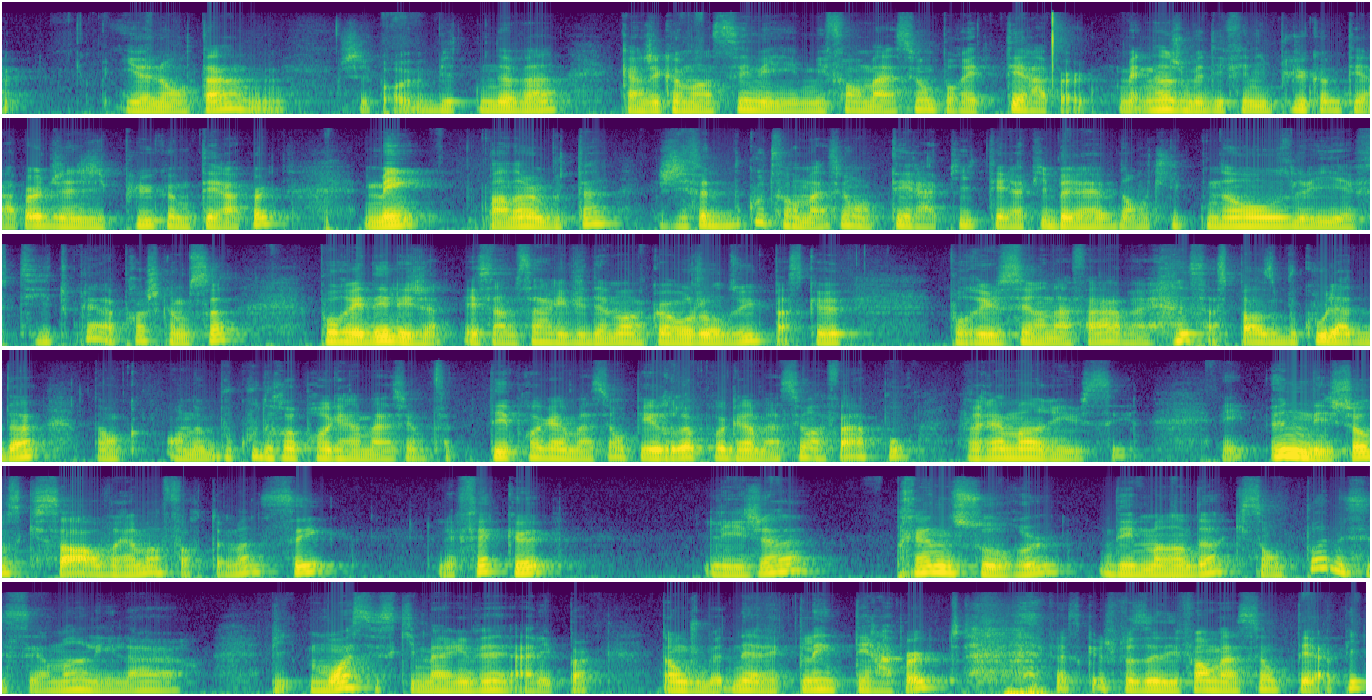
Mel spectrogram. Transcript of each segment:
il y a longtemps, je sais pas, 8-9 ans, quand j'ai commencé mes, formations pour être thérapeute. Maintenant, je me définis plus comme thérapeute, je n'agis plus comme thérapeute, mais pendant un bout de temps, j'ai fait beaucoup de formations en thérapie, thérapie brève, donc l'hypnose, le EFT, tout plein d'approches comme ça pour aider les gens. Et ça me sert évidemment encore aujourd'hui parce que pour réussir en affaires, ben, ça se passe beaucoup là-dedans. Donc, on a beaucoup de reprogrammation, en fait, déprogrammation puis reprogrammation à faire pour vraiment réussir. Et une des choses qui sort vraiment fortement, c'est le fait que les gens prennent sur eux des mandats qui ne sont pas nécessairement les leurs. Puis moi, c'est ce qui m'arrivait à l'époque. Donc, je me tenais avec plein de thérapeutes parce que je faisais des formations de thérapie.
